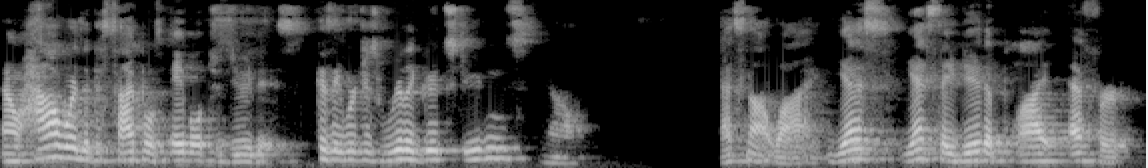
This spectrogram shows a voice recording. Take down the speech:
Now, how were the disciples able to do this? Because they were just really good students? No. That's not why. Yes, yes, they did apply effort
